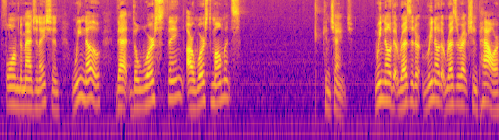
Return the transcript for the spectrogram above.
formed imagination, we know that the worst thing, our worst moments, can change. We know that resur- we know that resurrection power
